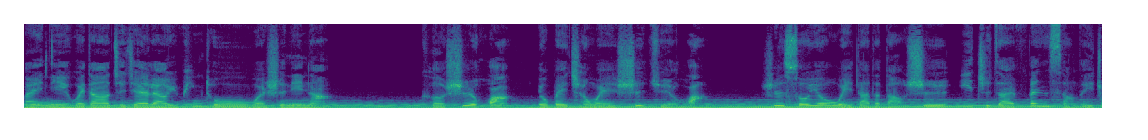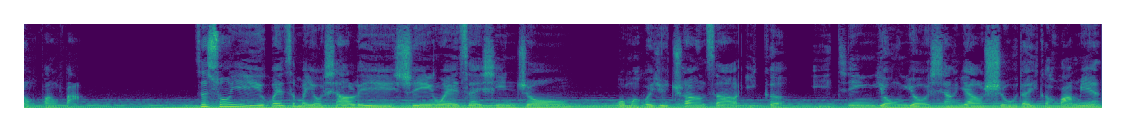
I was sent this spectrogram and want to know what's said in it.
欢迎你回到姐姐疗愈拼图，我是妮娜。可视化又被称为视觉化，是所有伟大的导师一直在分享的一种方法。之所以会这么有效力，是因为在心中我们会去创造一个已经拥有想要事物的一个画面，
